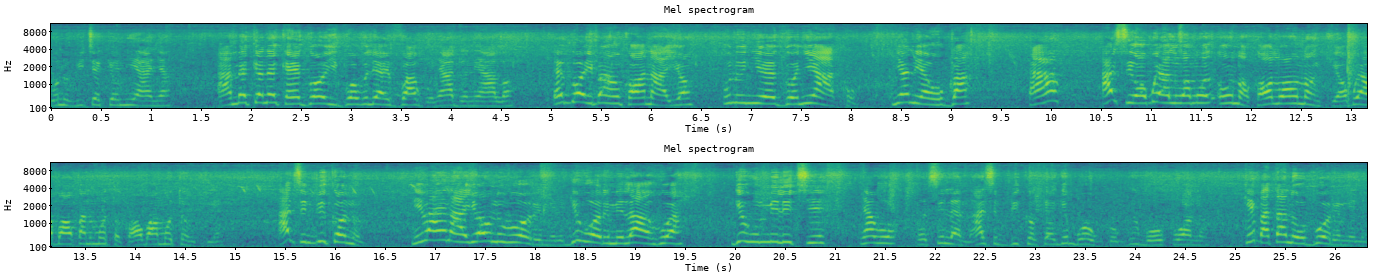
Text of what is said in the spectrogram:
unu bichekeni anya. Amekene ka ego oyibo bụli ya ivu agwụnye adụni alọ ego oyibo ahụ ka ọ na-ayọ unu nye ego nye akụ nye na ụba. A sị ọgbụ ya lụwa ụlọ ka ọ lụọ ụlọ nke ọgbụ ya gbakwanụ moto ka ọ gbaa moto nke ya. A sị biko ibe anyị na-ayọ unu wu orimiri gị wu orimiri ahụ a gị wu mmiri chi ya wụ osilem. A sị biko ka gị gbaa okwukwo gị gbaa okwu ọnụ. Ka ịbata na obu orimiri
